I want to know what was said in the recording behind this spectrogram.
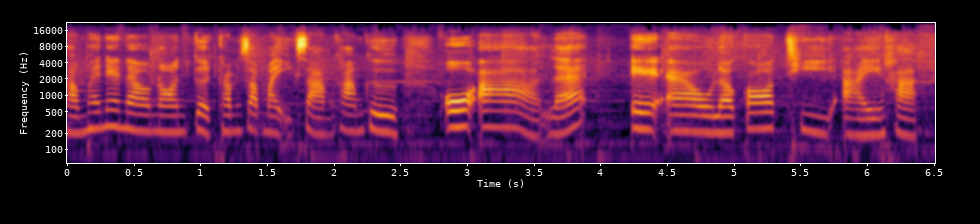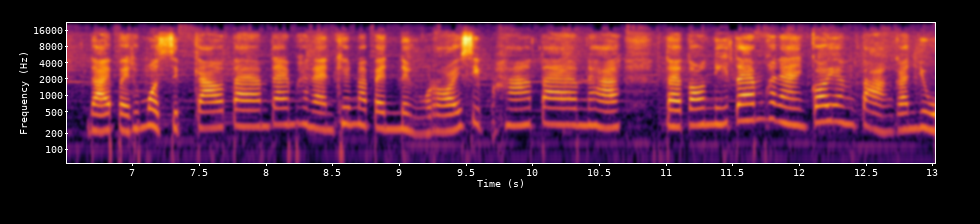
ทำให้ในแนวนอนเกิดคำศัพท์ใหม่อีก 3คำคือ OR และ AL แล้วก็ TI ค่ะ ได้ไปทั้งหมด 19 แต้ม แต้มคะแนนขึ้นมาเป็น 115 แต้มนะคะ แต่ตอนนี้แต้มคะแนนก็ยังต่างกันอยู่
